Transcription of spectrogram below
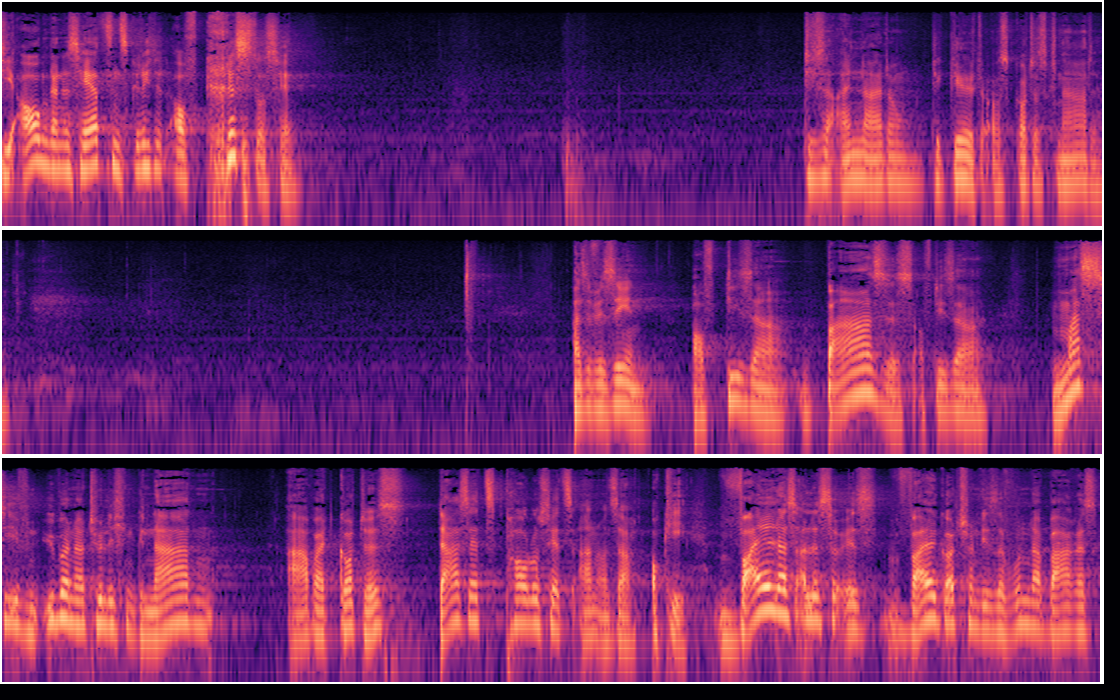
die Augen deines Herzens gerichtet auf Christus hin. Diese Einladung, die gilt aus Gottes Gnade. Also wir sehen, auf dieser Basis, auf dieser massiven, übernatürlichen Gnadenarbeit Gottes, da setzt Paulus jetzt an und sagt, okay, weil das alles so ist, weil Gott schon diese wunderbares,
